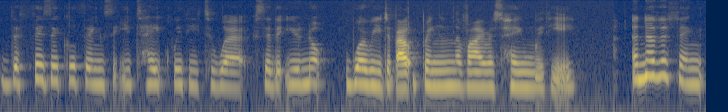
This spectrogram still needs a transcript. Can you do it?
the physical things that you take with you to work so that you're not worried about bringing the virus home with you. Another thing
